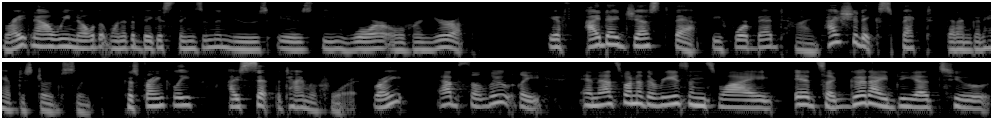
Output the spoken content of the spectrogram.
right now we know that one of the biggest things in the news is the war over in Europe if I digest that before bedtime, I should expect that I'm going to have disturbed sleep because, frankly, I set the timer for it, right? Absolutely. And that's one of the reasons why it's a good idea to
